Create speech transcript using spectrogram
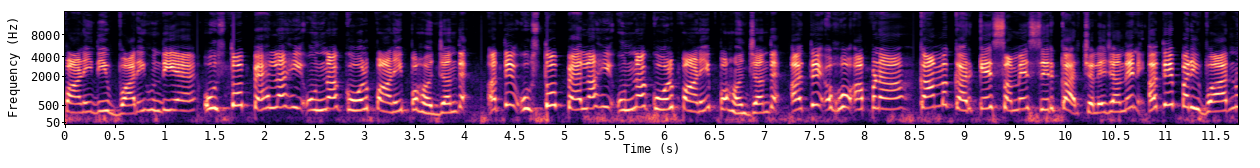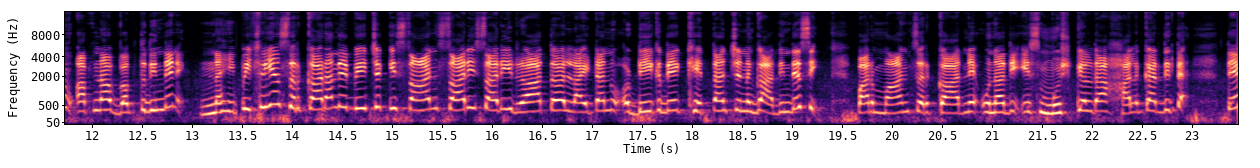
ਪਾਣੀ ਦੀ ਵਾਰੀ ਹੁੰਦੀ ਹੈ, ਉਸ ਤੋਂ ਪਹਿਲਾਂ ਹੀ ਉਹਨਾਂ ਕੋਲ ਪਾਣੀ ਪਹੁੰਚ ਜਾਂਦਾ ਹੈ ਅਤੇ ਉਸ ਤੋਂ ਪਹਿਲਾਂ ਹੀ ਉਨ੍ਹਾਂ ਕੋਲ ਪਾਣੀ ਪਹੁੰਚ ਜਾਂਦਾ ਹੈ ਅਤੇ ਉਹ ਆਪਣਾ ਕੰਮ ਕਰਕੇ ਸਮੇਂ ਸਿਰ ਘਰ ਚਲੇ ਜਾਂਦੇ ਨੇ ਅਤੇ ਪਰਿਵਾਰ ਨੂੰ ਆਪਣਾ ਵਕਤ ਦਿੰਦੇ ਨੇ। ਨਹੀਂ, ਪਿਛਲੀਆਂ ਸਰਕਾਰਾਂ ਦੇ ਵਿੱਚ ਕਿਸਾਨ ਸਾਰੀ ਸਾਰੀ ਰਾਤ ਲਾਈਟਾਂ ਨੂੰ ਉਡੀਕਦੇ, ਖੇਤਾਂ 'ਚ ਨਗਾ ਦਿੰਦੇ ਸੀ। ਪਰ ਮਾਨ ਸਰਕਾਰ ਨੇ ਉਹਨਾਂ ਦੀ ਇਸ ਮੁਸ਼ਕਿਲ ਦਾ ਹੱਲ ਕਰ ਦਿੱਤਾ ਹੈ ਤੇ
